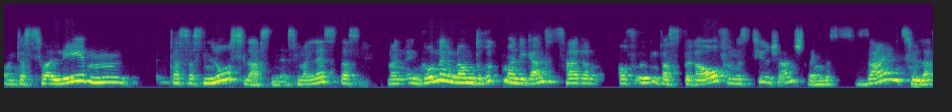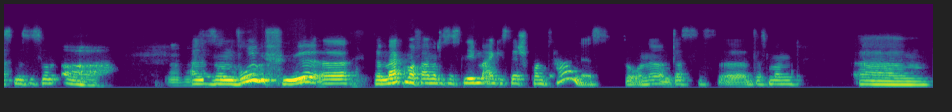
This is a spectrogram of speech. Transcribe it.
Und das zu erleben, dass das ein Loslassen ist. Man lässt das, man im Grunde genommen drückt man die ganze Zeit dann auf irgendwas drauf und das ist tierisch anstrengend. Das sein zu lassen, das ist so ein, oh. Mhm. Also so ein Wohlgefühl, äh, da merkt man auf einmal, dass das Leben eigentlich sehr spontan ist. So, ne? Und das ist, äh, dass man ähm,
